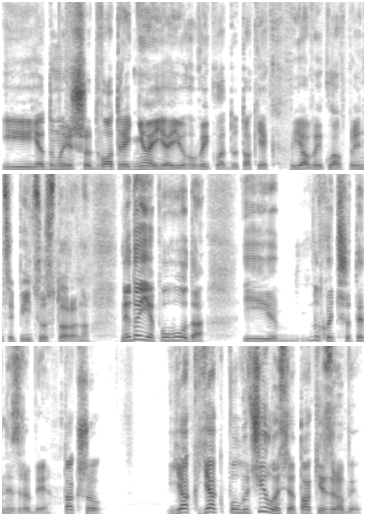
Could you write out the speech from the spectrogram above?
І я думаю, що 2-3 дня я його викладу, так як я виклав, в принципі, і цю сторону. Не дає погода, і ну, хоч що ти не зроби. Так що, як, як вийшло, так і зробив.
